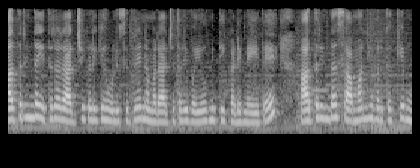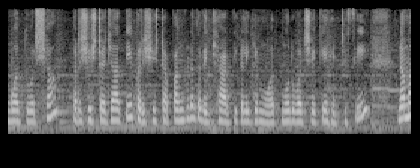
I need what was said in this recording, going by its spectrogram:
ಆದ್ದರಿಂದ ಇತರ ರಾಜ್ಯಗಳಿಗೆ ಹೋಲಿಸಿದರೆ ನಮ್ಮ ರಾಜ್ಯದಲ್ಲಿ ವಯೋಮಿತಿ ಕಡಿಮೆ ಇದೆ. ಆದ್ದರಿಂದ ಸಾಮಾನ್ಯ ವರ್ಗಕ್ಕೆ ಮೂವತ್ತು ವರ್ಷ, ಪರಿಶಿಷ್ಟ ಜಾತಿ, ಪರಿಶಿಷ್ಟ ಪಂಗಡದ ವಿದ್ಯಾರ್ಥಿಗಳಿಗೆ ಮೂವತ್ತ್ಮೂರು ವರ್ಷಕ್ಕೆ ಹೆಚ್ಚಿಸಿ ನಮ್ಮ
